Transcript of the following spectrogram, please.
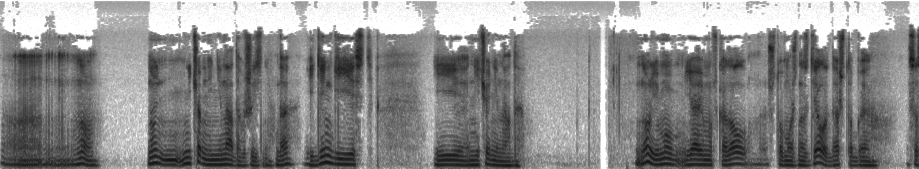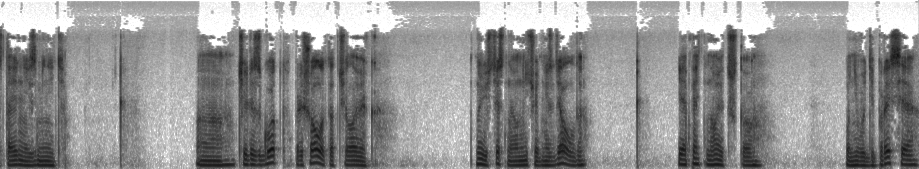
ну, ну, ничего мне не надо в жизни, да, и деньги есть, и ничего не надо. Ну, ему, я ему сказал, что можно сделать, да, чтобы состояние изменить. А, через год пришел этот человек. Ну, естественно, он ничего не сделал, да. И опять ноет, что у него депрессия,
